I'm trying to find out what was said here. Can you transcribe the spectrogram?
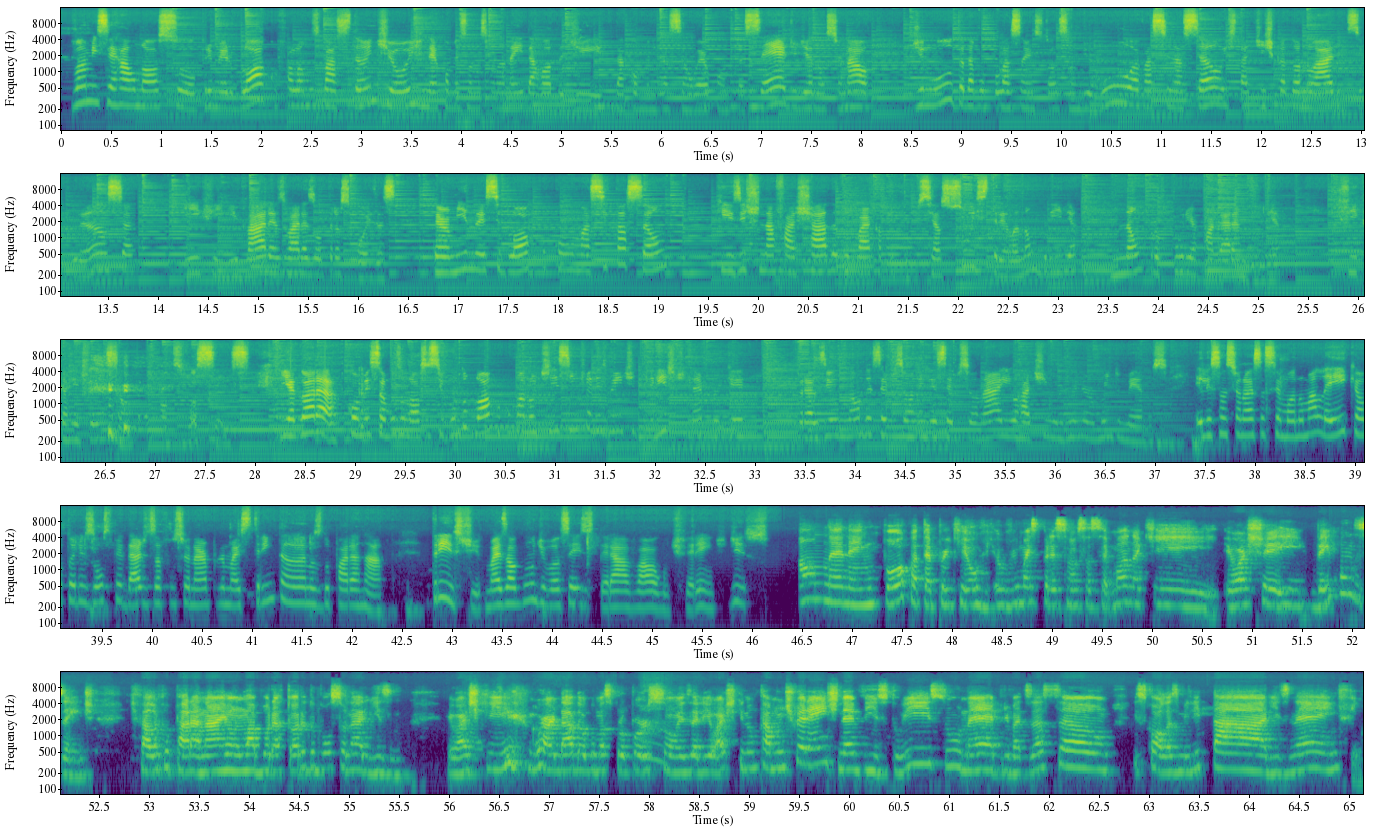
Vamos encerrar o nosso primeiro bloco. Falamos bastante hoje, né? Começamos falando aí da roda de, da comunicação UEL contra assédio, Dia Nacional de Luta da População em Situação de Rua, vacinação, estatística do Anuário de Segurança, enfim, e várias, várias outras coisas. Termino esse bloco com uma citação que existe na fachada do Bar Capitu. Se a sua estrela não brilha, não procure apagar a minha fica a reflexão para todos vocês. E agora começamos o nosso segundo bloco com uma notícia infelizmente triste, né? Porque o Brasil não decepciona em decepcionar e o Ratinho menos. Ele sancionou essa semana uma lei que autorizou os pedágios a funcionar por mais 30 anos do Paraná. Triste, mas algum de vocês esperava algo diferente disso? Não, né, nem um pouco, até porque eu vi, eu vi uma expressão essa semana que eu achei bem condizente, que fala que o Paraná é um laboratório do bolsonarismo. Eu acho que, guardado algumas proporções ali, eu acho que não está muito diferente, né? Visto isso, né? Privatização, escolas militares, né? Enfim.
